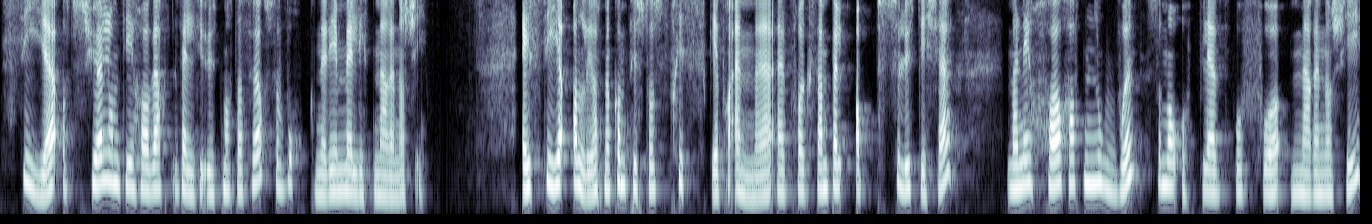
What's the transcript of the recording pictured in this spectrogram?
sier at selv om de har vært veldig utmatta før, så våkner de med litt mer energi. Jeg sier aldri at vi kan puste oss friske fra ME, f.eks. Absolutt ikke. Men jeg har hatt noen som har opplevd å få mer energi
